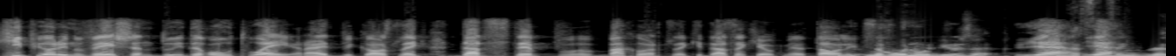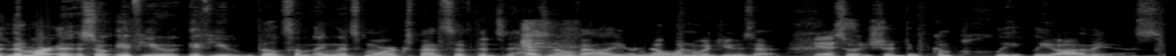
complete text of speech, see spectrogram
keep your innovation, do it the old way, right? Because like that step uh, backwards. Like it doesn't help me at all. It's No one would use it. yeah, That's yeah. the thing. The, the mar- so if you if you build something that's more expensive that has no value, no one would use it. Yes. So it should be completely obvious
